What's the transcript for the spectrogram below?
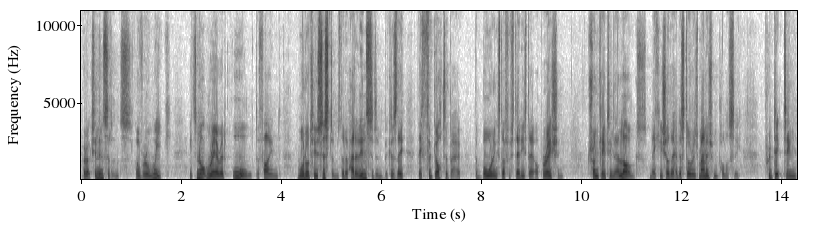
production incidents over a week, it's not rare at all to find one or two systems that have had an incident because they, they forgot about the boring stuff of steady state operation, truncating their logs, making sure they had a storage management policy, predicting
